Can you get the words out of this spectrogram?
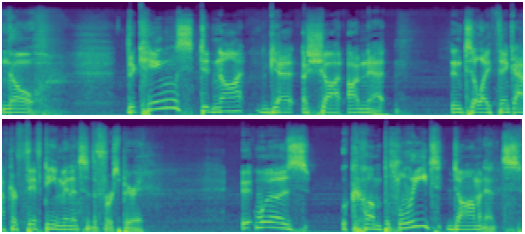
No. The Kings did not get a shot on net until I think after 15 minutes of the first period. It was complete dominance.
